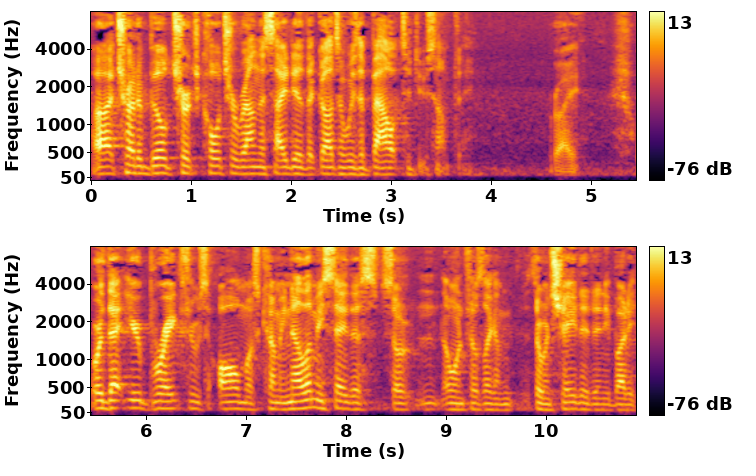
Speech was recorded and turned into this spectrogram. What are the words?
uh, try to build church culture around this idea that God's always about to do something, right? Or that your breakthrough's almost coming. Now, let me say this so no one feels like I'm throwing shade at anybody.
